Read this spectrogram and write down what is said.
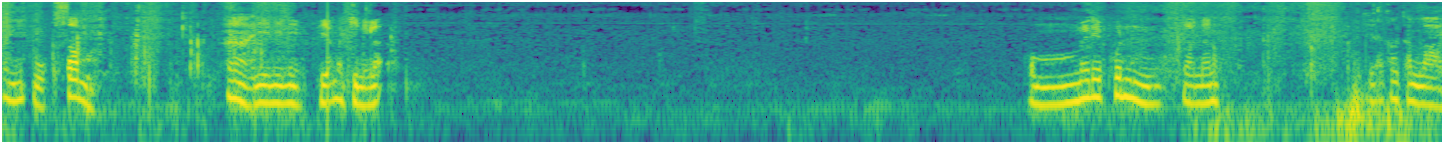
อันนี้ปลูกซ่อม อ่า นี่นี่นี่เพี้ยมากินอีกแล้วผมไม่ได้พ่นตอนนั้นเพี้ยเขาทำลาย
